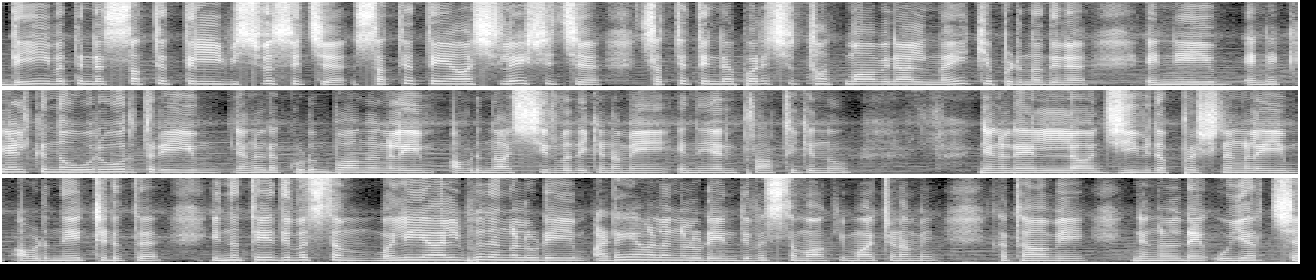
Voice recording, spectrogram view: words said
ദൈവത്തിന്റെ സത്യത്തിൽ വിശ്വസിച്ച് സത്യത്തെ ആശ്ലേഷിച്ച് സത്യത്തിന്റെ പരിശുദ്ധാത്മാവിനാൽ നയിക്കപ്പെടുന്നതിന് എന്നെയും എന്നെ കേൾക്കുന്ന ഓരോരുത്തരെയും ഞങ്ങളുടെ കുടുംബാംഗങ്ങളെയും അവിടുന്ന് ആശീർവദിക്കണമേ എന്ന് ഞാൻ പ്രാർത്ഥിക്കുന്നു. ഞങ്ങളുടെ എല്ലാ ജീവിത പ്രശ്നങ്ങളെയും അവിടുന്ന് ഏറ്റെടുത്ത് ഇന്നത്തെ ദിവസം വലിയ അത്ഭുതങ്ങളുടെയും അടയാളങ്ങളുടെയും ദിവസമാക്കി മാറ്റണമേ. കഥാവെ ഞങ്ങളുടെ ഉയർച്ച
